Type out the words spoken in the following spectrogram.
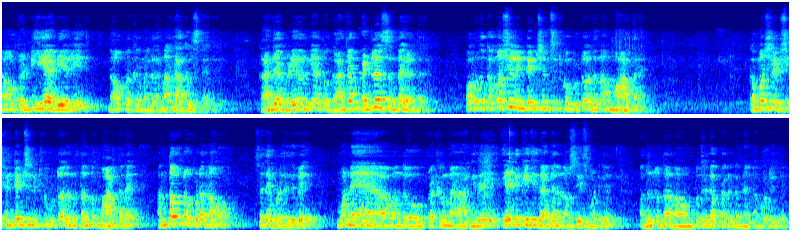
ನಾವು ಟ್ವೆಂಟಿ ಎ ಅಡಿಯಲ್ಲಿ ನಾವು ಪ್ರಕರಣಗಳನ್ನು ದಾಖಲಿಸ್ತಾ ಇದ್ದೀವಿ ಗಾಂಜಾ ಬೆಳೆಯೋರಿಗೆ ಅಥವಾ ಗಾಂಜಾ ಪೆಡ್ಲರ್ಸ್ ಅಂತ ಹೇಳ್ತಾರೆ. ಅವ್ರದ್ದು ಕಮರ್ಷಿಯಲ್ ಇಂಟೆನ್ಷನ್ಸ್ ಇಟ್ಕೊಂಡ್ಬಿಟ್ಟು ಅದನ್ನು ಮಾರ್ತಾರೆ ಕಮರ್ಷಿಯಲ್ ಇಂಟೆನ್ಷನ್ ಇಟ್ಕೊಂಡ್ಬಿಟ್ಟು ಅದನ್ನು ತಂದು ಮಾರ್ತಾರೆ ಅಂಥವ್ರನ್ನೂ ಕೂಡ ನಾವು ಸದೆ ಪಡೆದಿದ್ದೀವಿ. ಮೊನ್ನೆ ಒಂದು ಪ್ರಕರಣ ಆಗಿದೆ. ಎರಡು ಕೆ ಜಿ ಗಾಂಜಾನ ನಾವು ಸೀಸ್ ಮಾಡಿದ್ವಿ. ಅದನ್ನು ತಾ- ನಾವು ಪತ್ರಿಕಾ ಪ್ರಕಟಣೆಯನ್ನು ಕೊಟ್ಟಿದ್ವಿ.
